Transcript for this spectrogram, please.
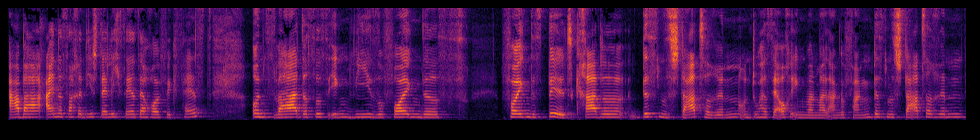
aber eine Sache, die stelle ich sehr, sehr häufig fest. Und zwar, dass es irgendwie so folgendes, folgendes Bild, gerade Business-Starterinnen, und du hast ja auch irgendwann mal angefangen, Business-Starterinnen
